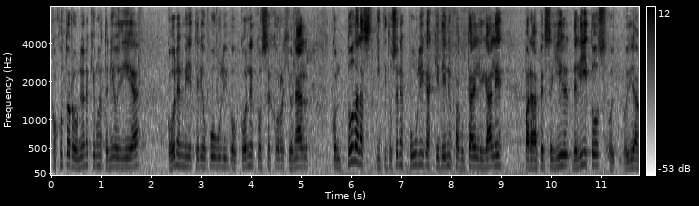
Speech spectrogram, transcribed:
conjunto de reuniones que hemos tenido hoy día con el Ministerio Público, con el Consejo Regional, con todas las instituciones públicas que tienen facultades legales para perseguir delitos. Hoy, día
